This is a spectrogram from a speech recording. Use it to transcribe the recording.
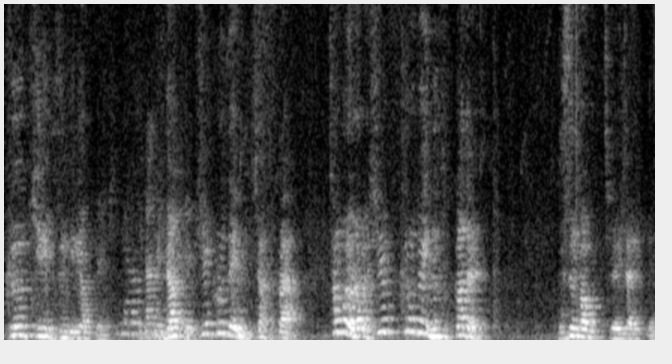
그 길이 무슨 길이었게? 이단 길, 실크로드에 위치한 국가야. 참고로 여러분, 실크로드에 있는 국가들 무슨 과목 제일 잘했게?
